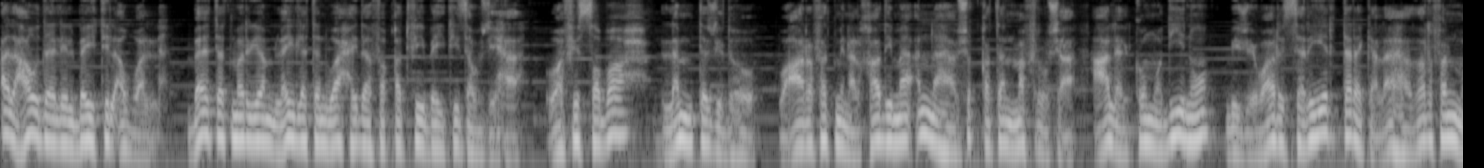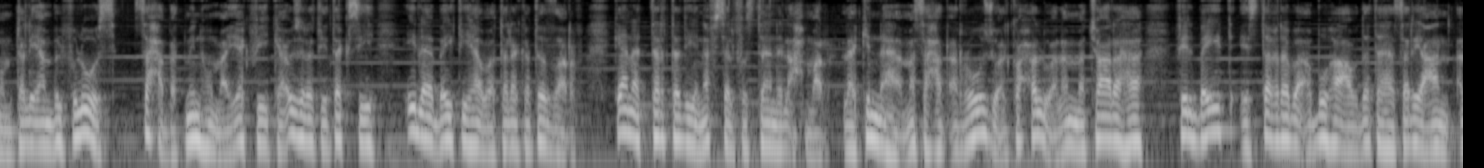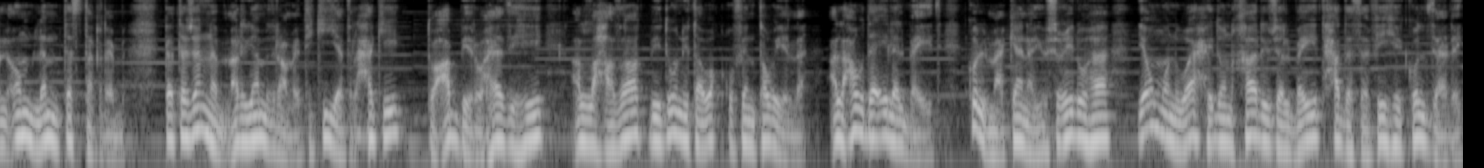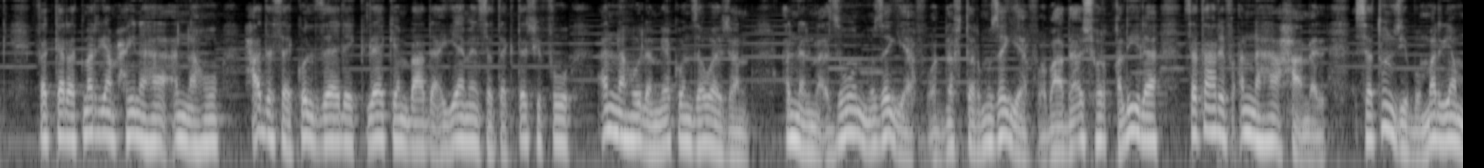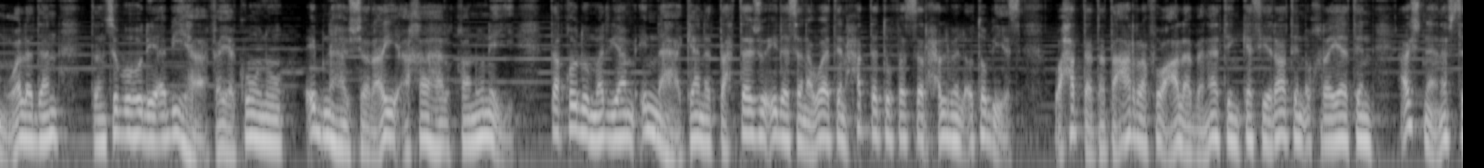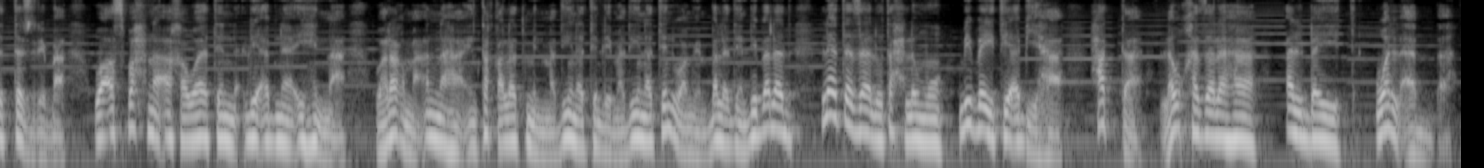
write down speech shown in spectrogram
العودة للبيت الأول. باتت مريم ليلة واحدة فقط في بيت زوجها. وفي الصباح لم تجده وعرفت من الخادمة أنها شقة مفروشة على الكومودينو بجوار السرير ترك لها ظرفا ممتلئا بالفلوس سحبت منه ما يكفي كأجرة تاكسي إلى بيتها وتركت الظرف. كانت ترتدي نفس الفستان الأحمر لكنها مسحت الروج والكحل ولمت شعرها في البيت. استغرب أبوها عودتها سريعا الأم لم تستغرب. تتجنب مريم دراماتيكية الحكي تعبر هذه اللحظات بدون توقف طويل. العودة إلى البيت. كل ما كان يشغلها يوم واحد خارج البيت حدث فيه كل ذلك. فكرت مريم حينها أنه حدث كل ذلك لكن بعد أيام ستكتشف أنه لم يكن زواجا. أن المأذون مزيف والدفتر مزيف وبعد أشهر قليلة ستعرف أنها حامل. ستنجب مريم ولدا تنسبه لأبيها فيكون ابنها الشرعي أخاها القانوني. تقول مريم إنها كانت تحتاج إلى سنوات حتى تفسر حلم الأتوبيس وحتى تتعرف على بنات كثيرات أخريات عشن نفس التجربة وأصبحن أخوات لأبنائهن. ورغم أنها انتقلت من مدينة لمدينة ومن بلد لبلد لا تزال تحلم ببيت أبيها حتى لو خذلها البيت والأب.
